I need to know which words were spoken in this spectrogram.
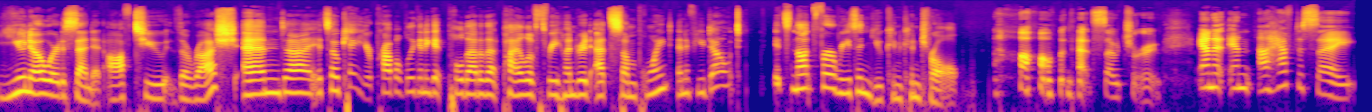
you know where to send it off to the rush and uh, it's okay. You're probably going to get pulled out of that pile of 300 at some point and if you don't it's not for a reason you can control Oh, that's so true. And and I have to say,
